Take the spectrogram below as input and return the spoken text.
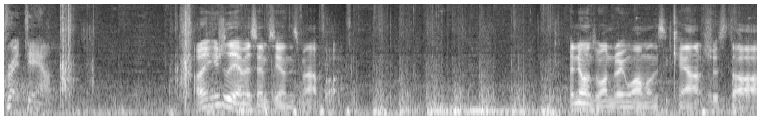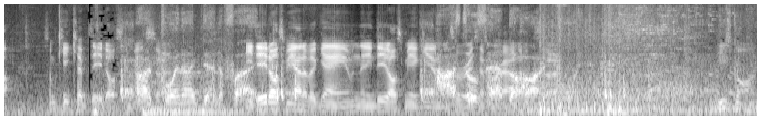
Threat down. I don't usually MSMC on this map, but... If anyone's wondering why I'm on this account, it's just, uh... Some kid kept DDoSing me, Hardpoint so... identified. He DDoSed me out of a game, and then he DDoSed me again once the Hostiles reason we're have the out, so... hardpoint. He's gone.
